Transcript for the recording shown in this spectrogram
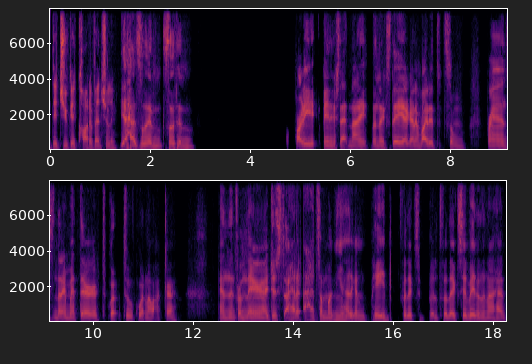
did you get caught eventually? Yeah, so then so then party finished that night. The next day I got invited to some friends and then I met there to to Cuernavaca. And then from there I just I had I had some money. I had gotten paid for the for the exhibit and then I had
